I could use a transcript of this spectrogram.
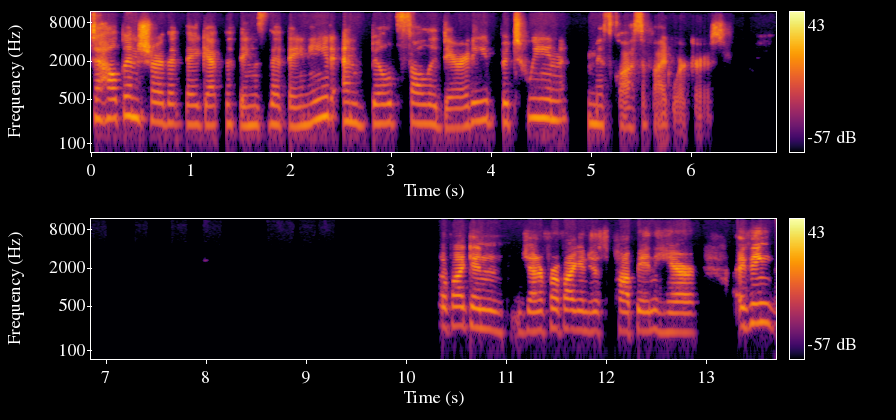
to help ensure that they get the things that they need and build solidarity between misclassified workers. So if I can, Jennifer, if I can just pop in here, I think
